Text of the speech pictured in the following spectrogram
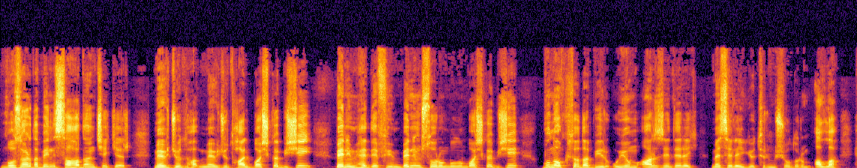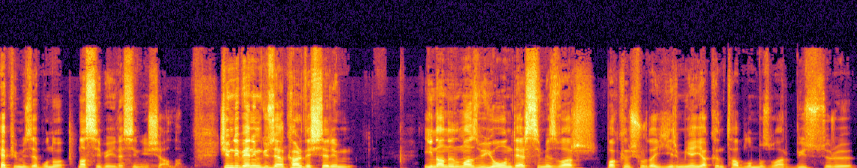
bozar da beni sahadan çeker. Mevcut, mevcut hal başka bir şey benim hedefim benim sorumluluğum başka bir şey. Bu noktada bir uyum arz ederek meseleyi götürmüş olurum. Allah hepimize bunu nasip eylesin inşallah. Şimdi benim güzel kardeşlerim inanılmaz bir yoğun dersimiz var. Bakın şurada 20'ye yakın tablomuz var. Bir sürü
